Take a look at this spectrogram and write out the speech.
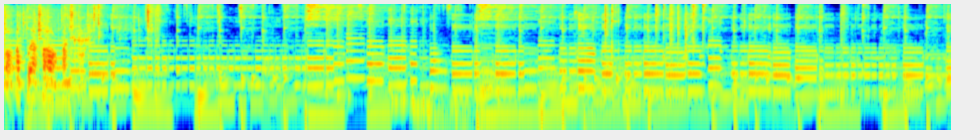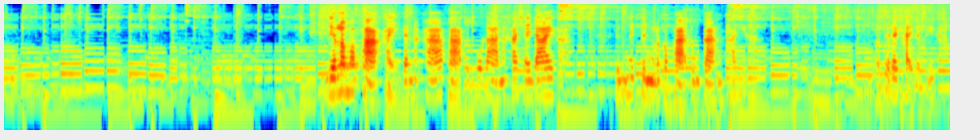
ปอกกระเปลือกเขาออกก่อนค่ะ เดี๋ยวเรามาผ่าไข่กันนะคะ ผ่าเป็นโบราณนะคะใช้ได้ค่ะ ดึงให้ตึงแล้วก็ผ่าตรงกลางไข่ค่ะ ก็จะได้ไข่แบบนี้ค่ะ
